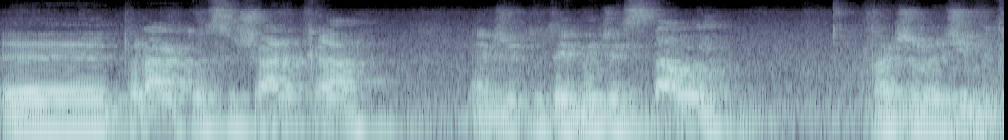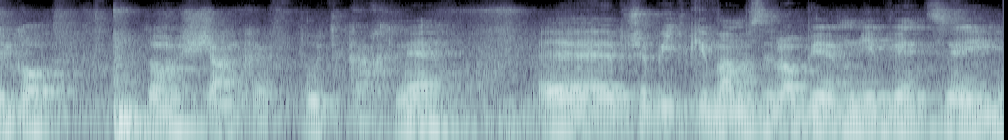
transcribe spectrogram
eee, pralko suszarka. Także tutaj będzie stałą także lecimy tylko tą ściankę w płytkach nie? Przebitki wam zrobię mniej więcej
